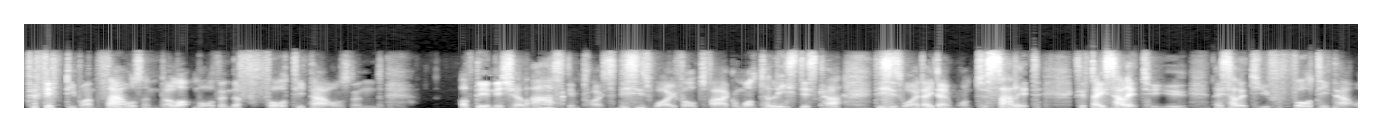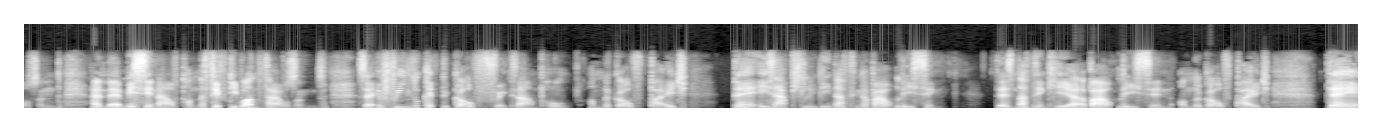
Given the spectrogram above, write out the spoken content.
for 51,000, a lot more than the 40,000 of the initial asking price. This is why Volkswagen want to lease this car. This is why they don't want to sell it. Because if they sell it to you, they sell it to you for 40,000 and they're missing out on the 51,000. So if we look at the Golf, for example, on the Golf page, there is absolutely nothing about leasing. There's nothing here about leasing on the Golf page. They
